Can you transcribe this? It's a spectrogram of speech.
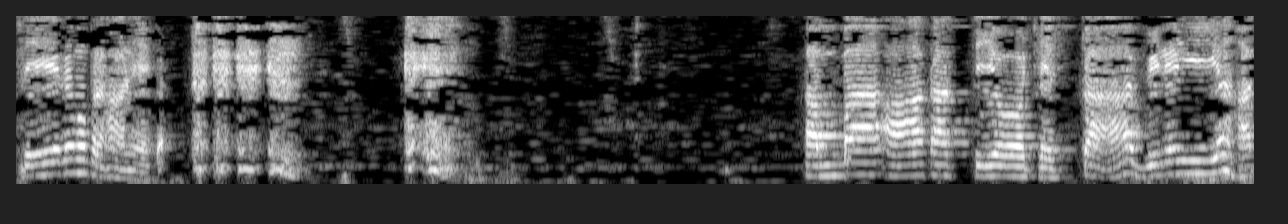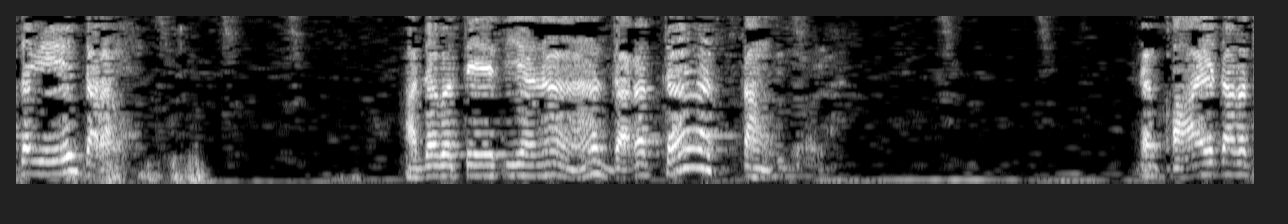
සේරම ප්‍රහාණය කර. අම්බා ආසත්තියෝ චෙත්තා විනීය හදවේ දරන. අදවතේ තියෙන දරත සංසිඳෝ දැන් කාය දරත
